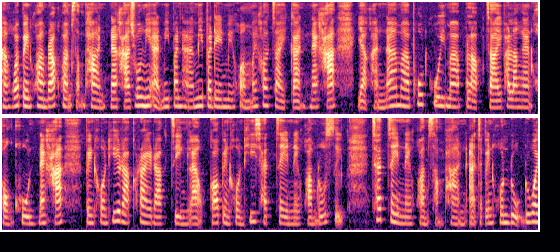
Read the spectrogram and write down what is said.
หากว่าเป็นความรักความสัมพันธ์นะคะ ช่วงนี้อาจมีปัญหามีประเด็นมีความไม่เข้าใจกันนะคะ อยากหันหน้ามาพูดคุยมาปรับใจพลังงานของคุณนะคะ เป็นคนที่รักใครรักจริงแล้วก็เป็นคนที่ชัดเจนในความรู้สึก ชัดเจนในความสัมพันธ์ อาจจะเป็นคนดุด้วย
